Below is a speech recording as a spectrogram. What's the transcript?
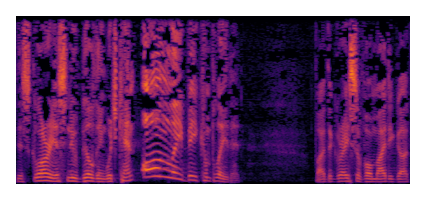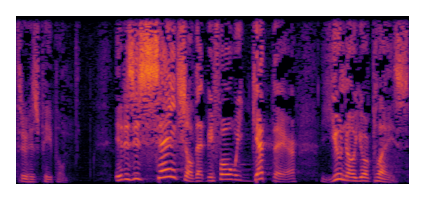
This glorious new building, which can only be completed by the grace of Almighty God through His people. It is essential that before we get there, you know your place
